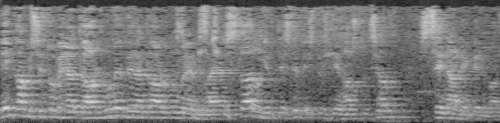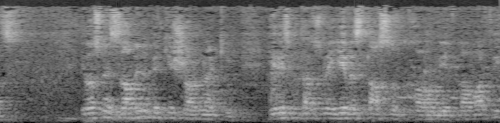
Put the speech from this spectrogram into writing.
Մեկ ամիս հետո վերադառնում եմ, վերադառնում եմ Հայաստան եւ տեսնեմ այսպես մի հաստությամբ սցենար է գրված։ Եվ ասում են Զավենը պետք է շարունակի։ Երբ ես մտածում եմ եւս 10 օր խաղամ եւ կավարտվի,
